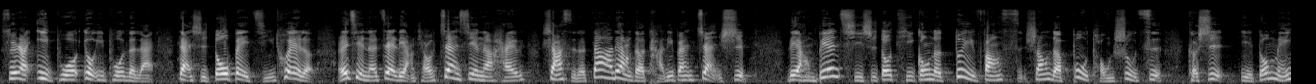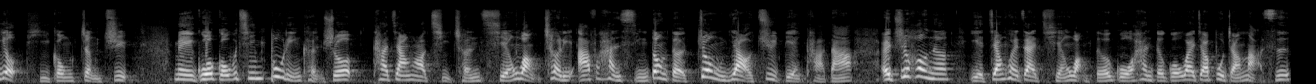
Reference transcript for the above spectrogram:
虽然一波又一波的来，但是都被击退了。而且呢，在两条战线呢，还杀死了大量的塔利班战士。两边其实都提供了对方死伤的不同数字，可是也都没有提供证据。美国国务卿布林肯说，他将要启程前往撤离阿富汗行动的重要据点卡达，而之后呢，也将会再前往德国和德国外交部长马斯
